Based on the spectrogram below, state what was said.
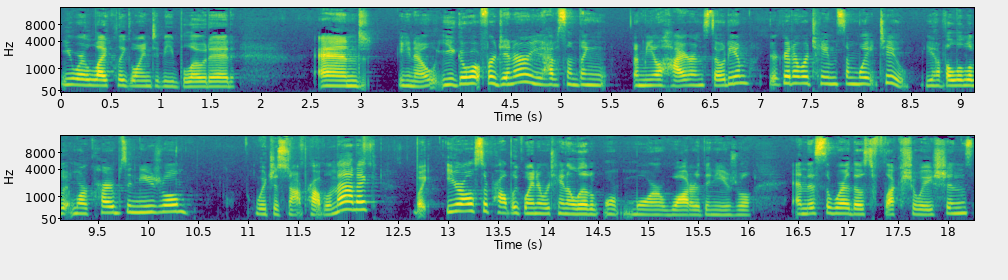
You are likely going to be bloated. And, you know, you go out for dinner, you have something, a meal higher in sodium, you're going to retain some weight too. You have a little bit more carbs than usual, which is not problematic, but you're also probably going to retain a little more, water than usual. And this is where those fluctuations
